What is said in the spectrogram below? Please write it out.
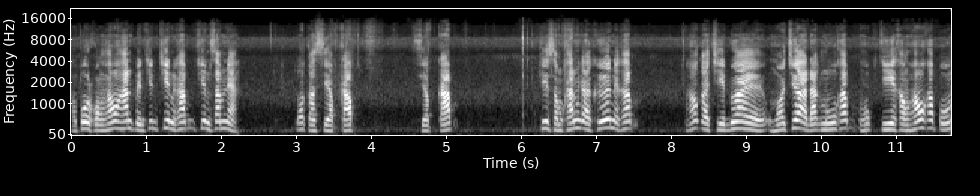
ข้าวโพดของเขาหั่นเป็นชิ้นๆครับ ชิ้นซ้ำเนี่ยแล้วก็เสียบกับเสียบกับ ที่สำคัญก็คือเนี่ยครับเขาก็ฉีดด้วยหัวเชื้อดักหนูครับ 6G ของเขาครับผม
